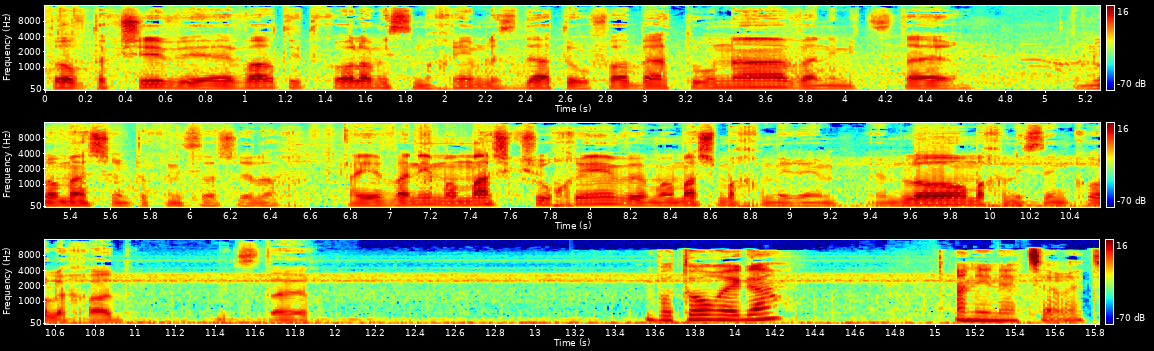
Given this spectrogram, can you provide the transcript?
טוב, תקשיבי, העברתי את כל המסמכים לשדה התעופה באתונה, ואני מצטער. הם לא מאשרים את הכניסה שלך. היוונים ממש קשוחים וממש מחמירים. הם לא מכניסים כל אחד. מצטער. באותו רגע, אני נעצרת.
